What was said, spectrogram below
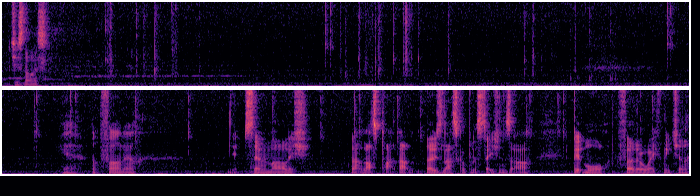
which is nice. Yeah, not far now. Yep, seven mile-ish. That last plat, that those last couple of stations are a bit more further away from each other.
